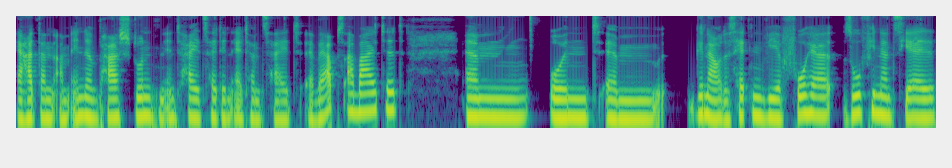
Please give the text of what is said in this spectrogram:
Er hat dann am Ende ein paar Stunden in Teilzeit in Elternzeit erwerbsarbeitet. Ähm, und ähm, genau, das hätten wir vorher so finanziell,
